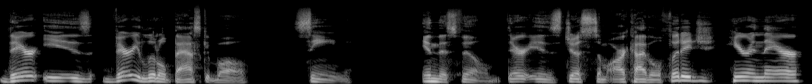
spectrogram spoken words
There is very little basketball seen in this film. There is just some archival footage here and there,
